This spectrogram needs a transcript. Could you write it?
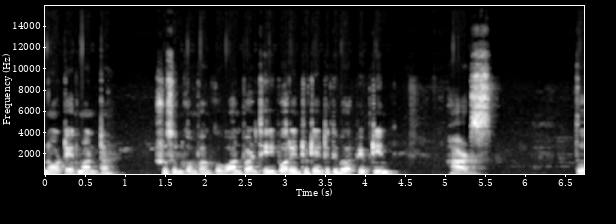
নটের মানটা শোষণ কম্পাঙ্ক one point three four into ten to the power fifteen hertz তো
